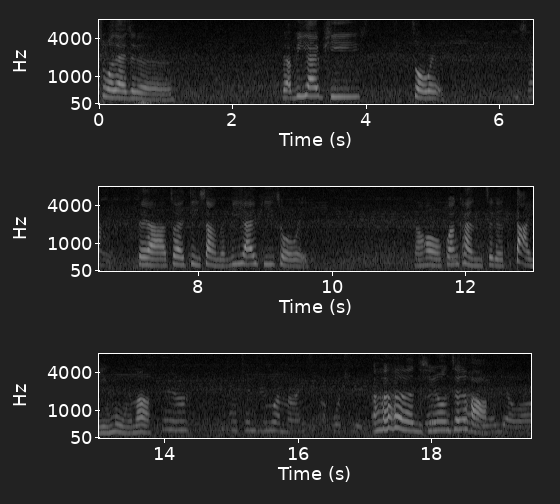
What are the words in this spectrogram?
坐在这个 VIP 座位。上对啊，坐在地上的 VIP 座位，然后观看这个大荧幕，有没有？对啊，千军万马一直跑过去。啊，你形容真好。也有哦。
